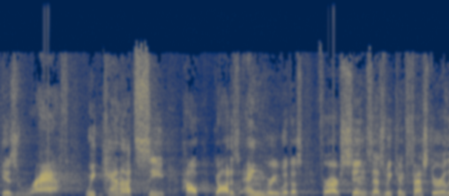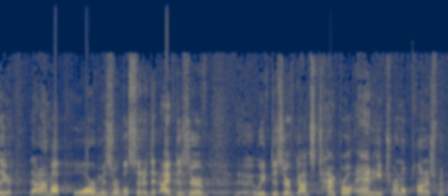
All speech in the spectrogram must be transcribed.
His wrath. We cannot see how God is angry with us for our sins, as we confessed earlier, that I'm a poor, miserable sinner, that I've deserved, uh, we've deserved God's temporal and eternal punishment.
